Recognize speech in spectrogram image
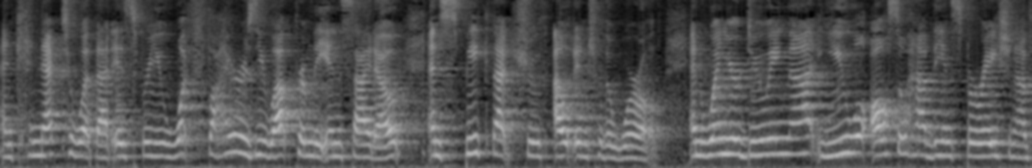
and connect to what that is for you, what fires you up from the inside out, and speak that truth out into the world. And when you're doing that, you will also have the inspiration of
